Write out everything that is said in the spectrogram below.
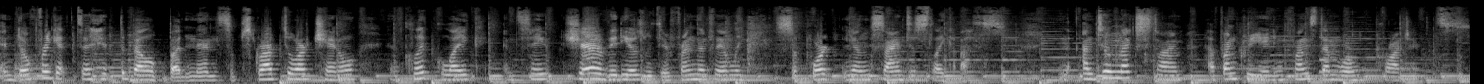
And don't forget to hit the bell button and subscribe to our channel and click like and save, share our videos with your friends and family. Support young scientists like us. Until next time, have fun creating fun STEM world projects.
